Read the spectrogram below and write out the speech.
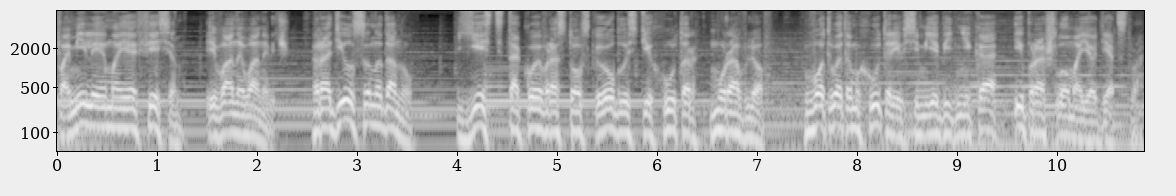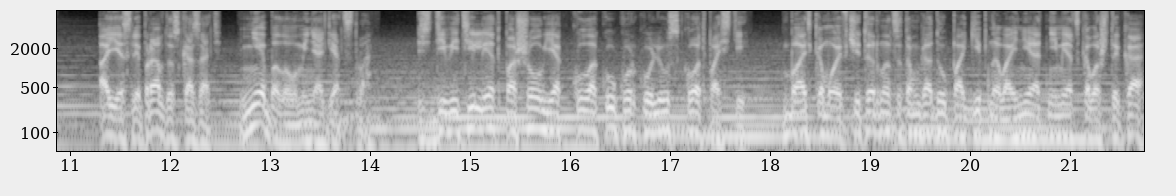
Фамилия моя Фесин, Иван Иванович. Родился на Дону. Есть такой в Ростовской области хутор Муравлев. Вот в этом хуторе в семье бедняка и прошло мое детство. А если правду сказать, не было у меня детства. С девяти лет пошел я к кулаку Куркулю скот пасти – Батька мой в 14 году погиб на войне от немецкого штыка,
